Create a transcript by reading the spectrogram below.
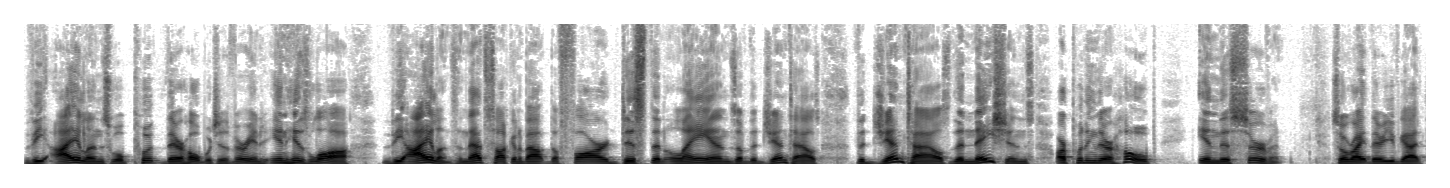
the islands will put their hope, which is very in his law, the islands. And that's talking about the far distant lands of the Gentiles the Gentiles, the nations, are putting their hope in this servant. So, right there, you've got,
